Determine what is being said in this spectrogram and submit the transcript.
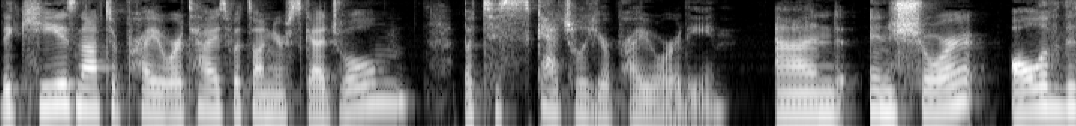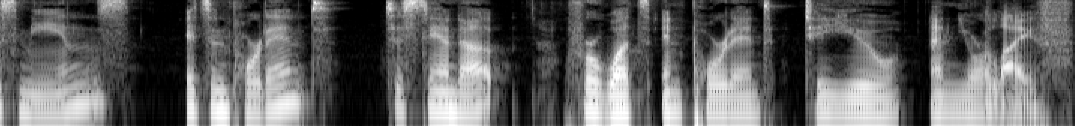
The key is not to prioritize what's on your schedule, but to schedule your priority. And in short, all of this means it's important to stand up for what's important to you and your life.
